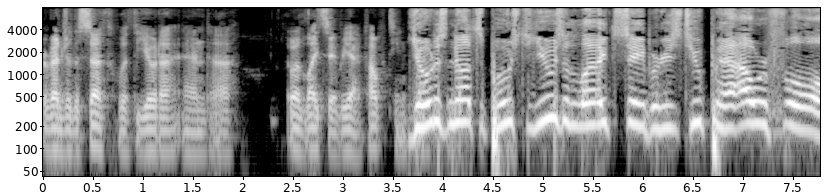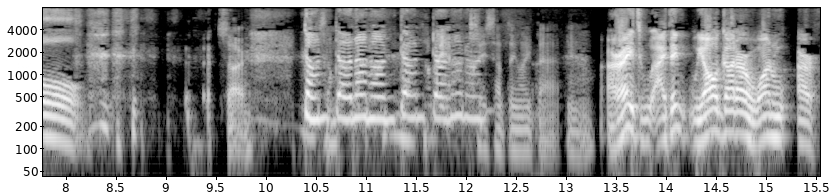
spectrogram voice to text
Revenge of the Sith with Yoda and uh, or lightsaber, yeah, Palpatine. Yoda's not supposed to use a lightsaber. He's too powerful. Sorry. Dun dun dun dun dun dun dun. Say something like that. You know. All right, I think we all got our one, our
